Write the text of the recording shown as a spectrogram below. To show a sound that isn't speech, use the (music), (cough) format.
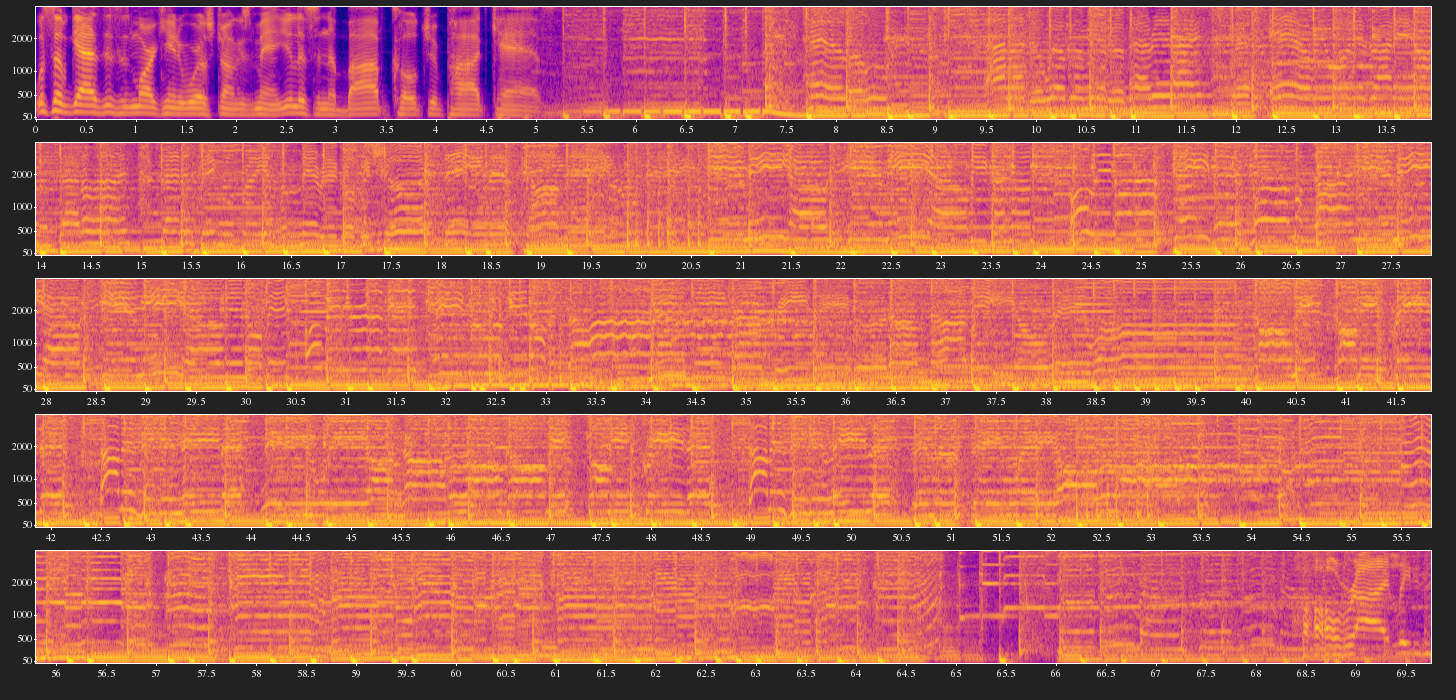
What's up, guys? This is Mark Henry, the world's strongest man. You're listening to Bob Culture Podcast. Hello, I'd like to welcome you to paradise, where everyone is riding on a satellite, sending signals, praying for miracles. We should have seen this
